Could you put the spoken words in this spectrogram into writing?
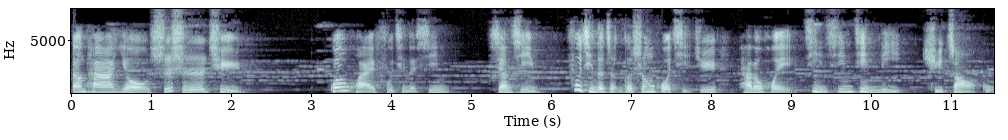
当他有时时去。关怀父亲的心，相信父亲的整个生活起居，他都会尽心尽力去照顾。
